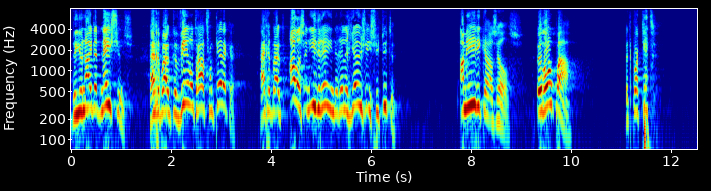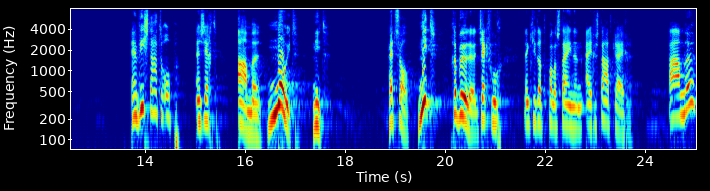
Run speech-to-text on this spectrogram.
de United Nations. Hij gebruikt de Wereldraad van Kerken. Hij gebruikt alles en iedereen, de religieuze instituten. Amerika zelfs. Europa. Het kwartet. En wie staat erop en zegt, amen, nooit niet. Het zal niet gebeuren. Jack vroeg, denk je dat Palestijnen een eigen staat krijgen? Amen?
